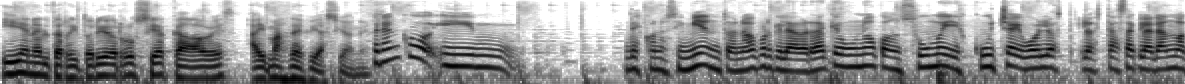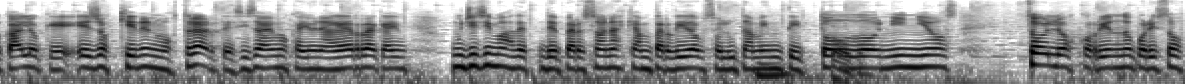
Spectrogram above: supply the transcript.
y en el territorio de Rusia cada vez hay más desviaciones. Franco, y desconocimiento, ¿no? Porque la verdad que uno consume y escucha y vos lo, estás aclarando acá lo que ellos quieren mostrarte. Sí sabemos que hay una guerra, que hay muchísimas de, personas que han perdido absolutamente mm, todo, niños solos corriendo por esos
